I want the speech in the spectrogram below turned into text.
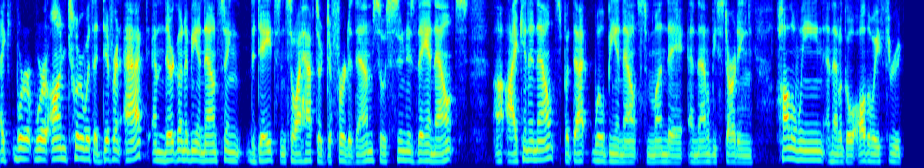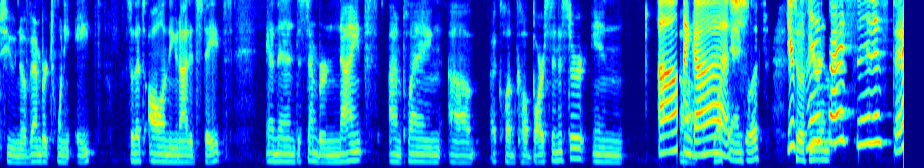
I, we're we're on tour with a different act, and they're going to be announcing the dates, and so I have to defer to them. So as soon as they announce, uh, I can announce, but that will be announced Monday, and that'll be starting Halloween, and that'll go all the way through to November 28th. So that's all in the United States. And then December 9th, I'm playing uh, a club called Bar Sinister in oh my uh, gosh! Los Angeles. You're so if playing you're in, Bar Sinister.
